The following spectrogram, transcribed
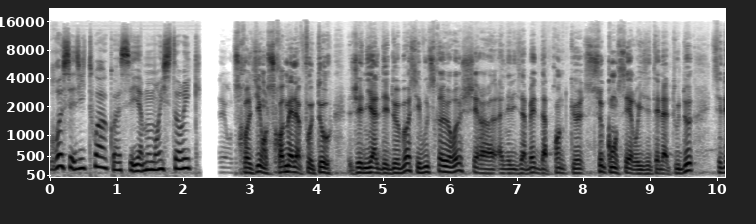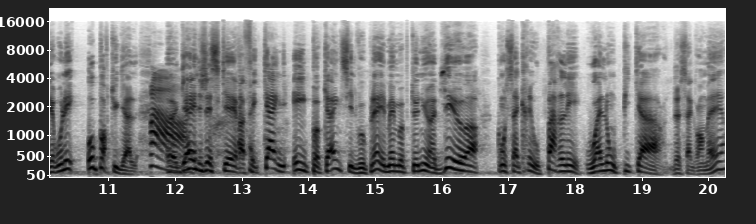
ressaisis-toi, quoi. C'est un moment historique. Et On se redit, on se remet la photo géniale des deux boss et vous serez heureux, chère Anne-Elisabeth, d'apprendre que ce concert où ils étaient là tous deux s'est déroulé au Portugal. Ah. Euh, Gaël Gesquière a fait Cagne et Hippocagne, s'il vous plaît, et même obtenu un DEA consacré au parler wallon-picard de sa grand-mère,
